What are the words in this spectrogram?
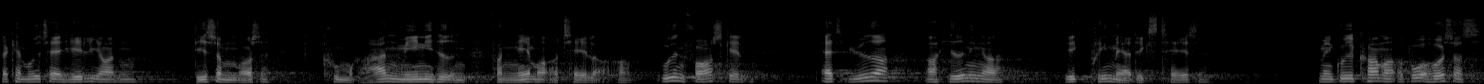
der kan modtage helligånden. Det, som også Qumran-menigheden fornemmer og taler om. Uden forskel, at jøder og hedninger ikke primært ekstase, men Gud kommer og bor hos os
